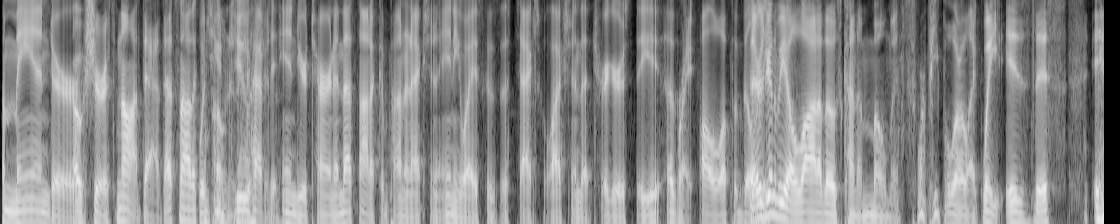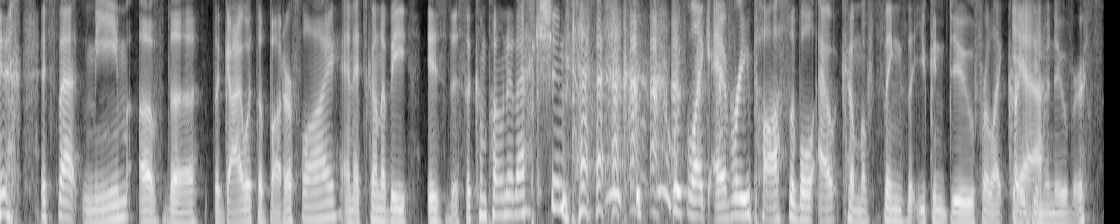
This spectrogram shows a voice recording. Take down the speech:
commander. Oh, sure, it's not that. That's not a which you do have action. to end your turn, and that's not a component action anyways, because it's tactical action that triggers the uh, Right. follow-up ability. There's going to be a lot of those kind of moments where people are like, "Wait, is this?" It's that meme of the the guy with the butterfly, and it's going to be, "Is this a component action?" with like every possible outcome of things that you can do for like crazy Yeah. maneuvers.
